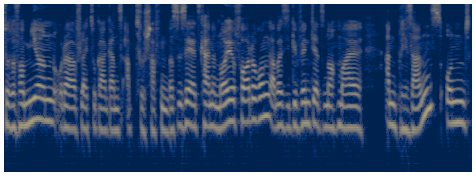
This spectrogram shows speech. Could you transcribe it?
zu reformieren oder vielleicht sogar ganz abzuschaffen. Das ist ja jetzt keine neue Forderung, aber sie gewinnt jetzt nochmal an Brisanz und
